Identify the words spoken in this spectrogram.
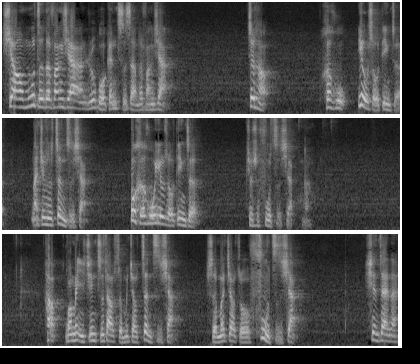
小拇指的方向如果跟磁场的方向正好合乎右手定则，那就是正指向；不合乎右手定则，就是负指向啊。好，我们已经知道什么叫正指向，什么叫做负指向。现在呢，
